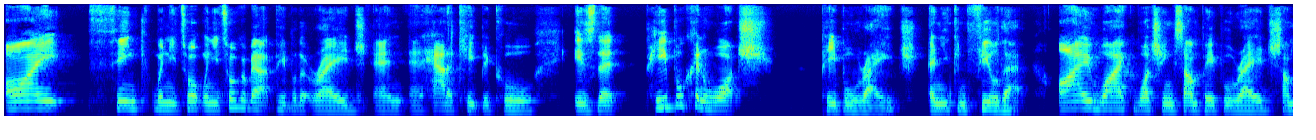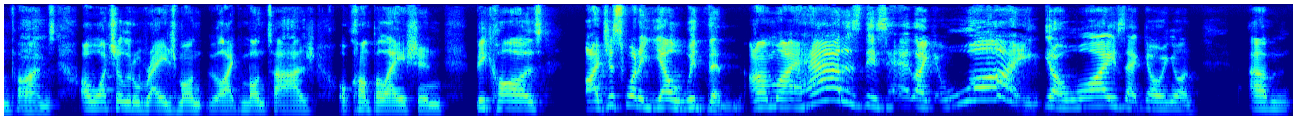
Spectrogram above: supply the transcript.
I think when you talk when you talk about people that rage and and how to keep it cool is that people can watch people rage and you can feel that I like watching some people rage sometimes. I'll watch a little rage mon- like montage or compilation because I just want to yell with them. I'm like, how does this ha- like why? You know, why is that going on? Um,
